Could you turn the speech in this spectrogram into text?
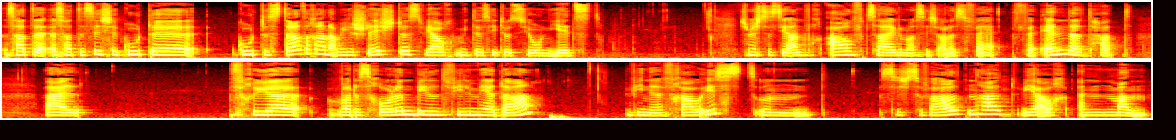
es hatte, es hatte sicher gute Gutes daran, aber hier Schlechtes, wie auch mit der Situation jetzt. Ich möchte es dir einfach aufzeigen, was sich alles ver verändert hat, weil früher war das Rollenbild viel mehr da, wie eine Frau ist und sich zu verhalten hat, wie auch ein Mann.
